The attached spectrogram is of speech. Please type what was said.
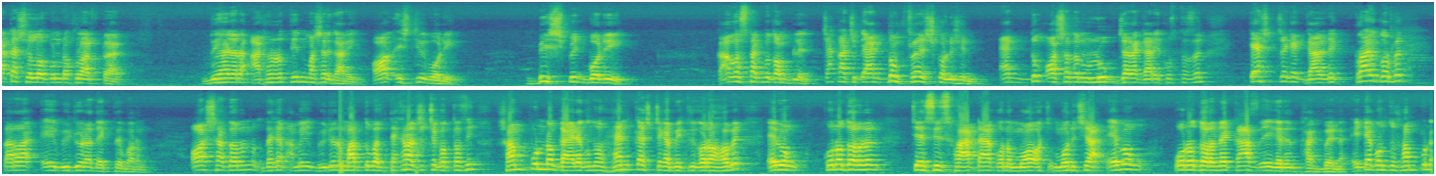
টাটা ষোলো পনেরো খোলার ট্রাক, দুই হাজার আঠারো তিন মাসের গাড়ি অল স্টিল বডি বিশ ফিট বডি কাগজ থাকবে কমপ্লিট চাকাচুকি একদম ফ্রেশ কন্ডিশন একদম অসাধারণ লুক যারা গাড়ি খুঁজতেছেন ক্যাশ চেকে গাড়িটি ক্রয় করবেন, তারা এই ভিডিওটা দেখতে পারেন। অসাধারণ, দেখেন আমি ভিডিওর মাধ্যমে দেখানোর চেষ্টা করতেছি, সম্পূর্ণ গাড়িটা কিন্তু হ্যান্ড ক্যাশ টাকা বিক্রি করা হবে এবং কোনো ধরনের চেসিস ফাটা, কোনো মরিচা এবং কোনো ধরনের কাজ এই গাড়িতে থাকবে না। এটা কিন্তু সম্পূর্ণ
